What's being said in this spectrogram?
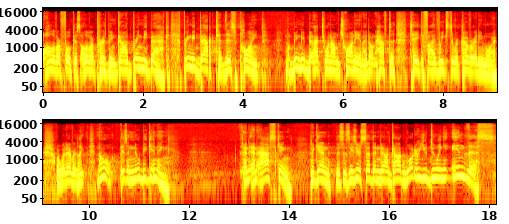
all of our focus, all of our prayers being, God, bring me back, bring me back to this point. You know, bring me back to when I'm 20 and I don't have to take five weeks to recover anymore or whatever. Like, no, there's a new beginning. And, and asking, and again, this is easier said than done. God, what are you doing in this?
